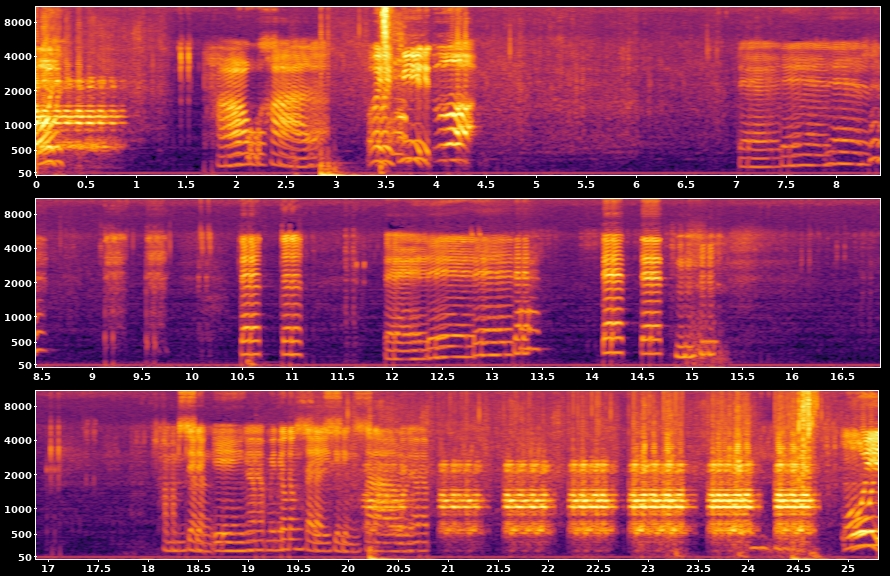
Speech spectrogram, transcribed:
โอ้ยเท้าขาแล้วเอ้ยมีดเอื้อแต่แต่แต่แต่แต่แต่แต่ทำเสียงเองครับ ไม่ต้องใส่เสียงซาวนะครับ อ้ย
